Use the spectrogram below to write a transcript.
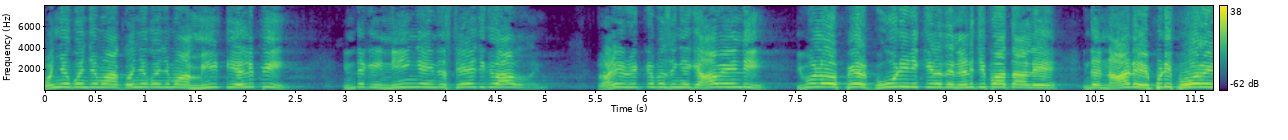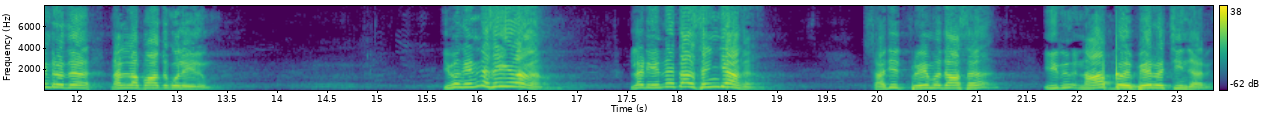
கொஞ்சம் கொஞ்சமாக கொஞ்சம் கொஞ்சமாக மீட்டி எழுப்பி இன்றைக்கு நீங்கள் இந்த ஸ்டேஜுக்கு ஆ- ரணில் விக்ரமசிங்கக்கு ஆவேண்டி வேண்டி இவ்வளோ பேர் கூடி நிற்கிறத நினச்சி பார்த்தாலே இந்த நாடு எப்படி போகிறேன்றத நல்லா பார்த்துக்கொள்ளும் இவங்க என்ன செய்கிறாங்க? இல்லாட்டி என்னத்தான் செஞ்சாங்க? சஜித் பிரேமதாச இரு நாற்பது பேர் வச்சிருந்தார்.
